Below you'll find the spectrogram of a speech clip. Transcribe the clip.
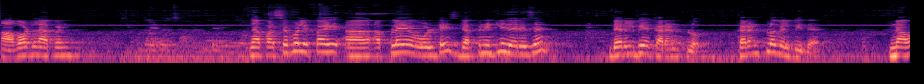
Uh, what will happen? Now first of all if I uh, apply a voltage definitely there is a there will be a current flow. Current flow will be there. Now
